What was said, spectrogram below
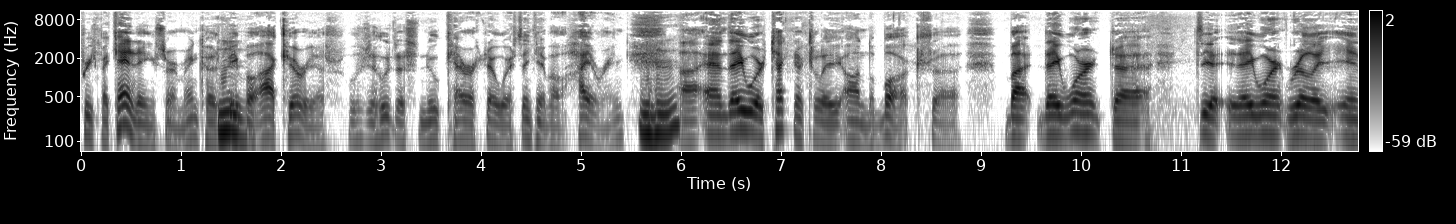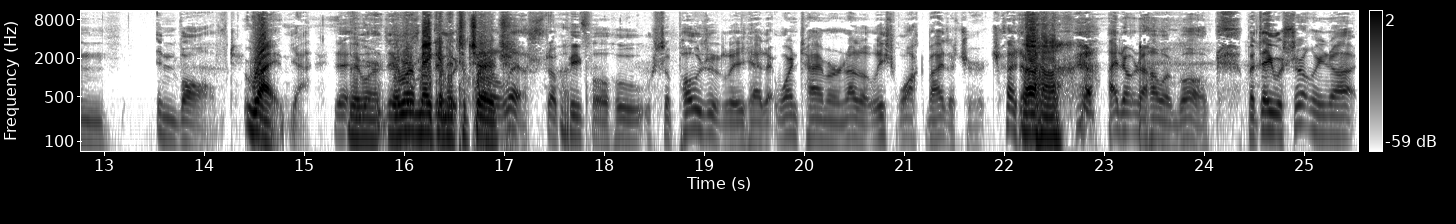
preached my candidating sermon because Mm. people are curious who's, who's this new character we're thinking about hiring, Mhm. uh, and they were technically on the books, uh, but they weren't uh, they weren't really in involved. Right. Yeah. They weren't- there they weren't was- making it to church. A list of people who supposedly had at one time or another at least walked by the church. I don't, Uh-huh. I don't know how involved, but they were certainly not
